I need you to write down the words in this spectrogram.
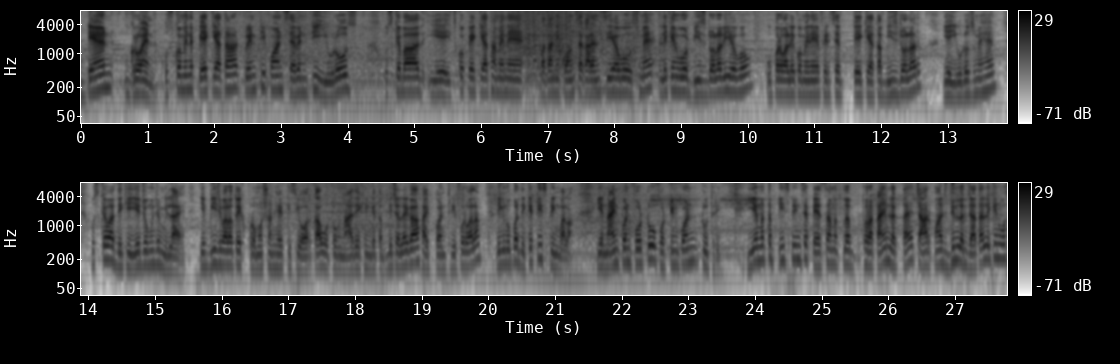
डैन ग्रोएन उसको मैंने पे किया था 20.70 यूरोज़ उसके बाद ये इसको पे किया था मैंने, पता नहीं कौन सा करेंसी है वो उसमें, लेकिन वो 20 डॉलर ही है वो। ऊपर वाले को मैंने फिर से पे किया था 20 डॉलर ये यूरोज़ में है। उसके बाद देखिए, ये जो मुझे मिला है, ये बीज वाला तो एक प्रमोशन है किसी और का, वो तो ना देखेंगे तब भी चलेगा 5.34 वाला। लेकिन ऊपर देखिए टी स्प्रिंग वाला, ये 9.42 14.23 ये मतलब टी स्प्रिंग से पैसा मतलब थोड़ा टाइम लगता है चार पाँच दिन लग जाता है, लेकिन वो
